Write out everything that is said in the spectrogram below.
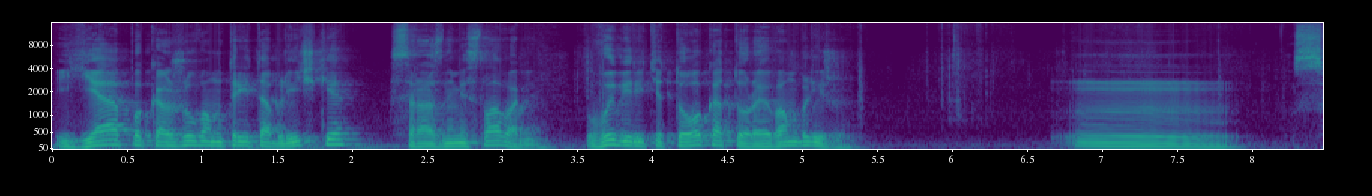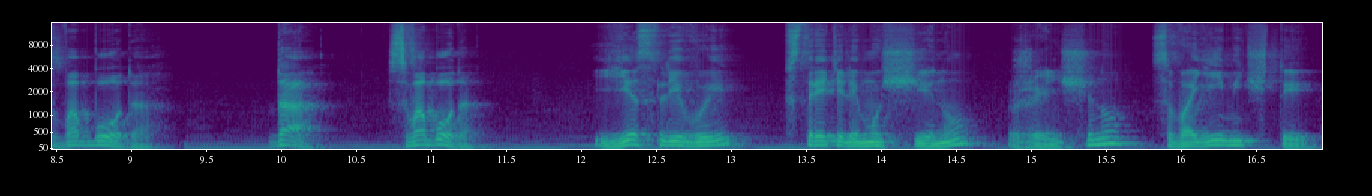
Я покажу вам три таблички с разными словами. Выберите то, которое вам ближе. М, Свобода. Да, свобода. Если вы встретили мужчину, женщину своей мечты,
